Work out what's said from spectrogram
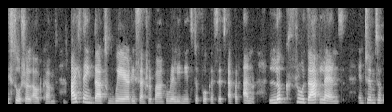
the social outcomes. I think that's where the central bank really needs to focus its effort and look through that lens in terms of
